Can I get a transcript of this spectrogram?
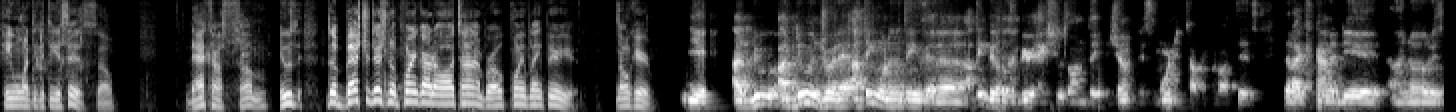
he wanted to get the assists, so that counts for something. He was the best traditional point guard of all time, bro. Point blank, period. Don't care. Yeah, I do. I do enjoy that. I think one of the things that uh, I think Bill Laimbeer actually was on the jump this morning talking about this that I kind of did uh, notice.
